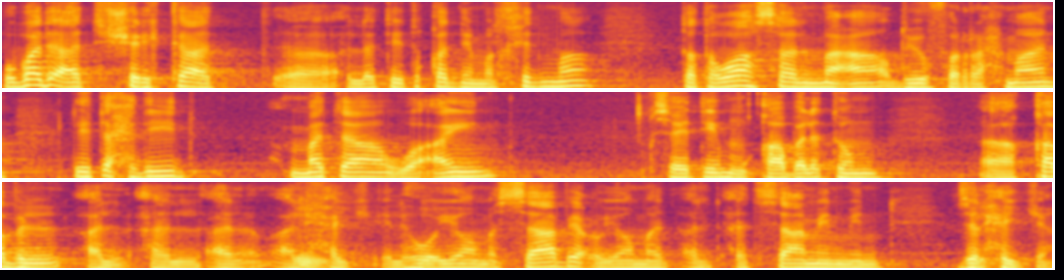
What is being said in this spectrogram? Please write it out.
وبدأت الشركات آه، التي تقدم الخدمة تتواصل مع ضيوف الرحمن لتحديد متى وأين سيتم مقابلتهم قبل الحج اللي هو يوم السابع ويوم الثامن من ذي الحجة.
